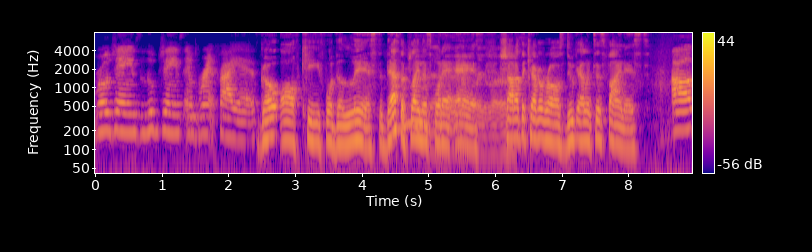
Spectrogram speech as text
Ro James, Luke James, and Brent Faiyaz. Go off key for the list. That's the playlist for that That ass. is a playlist. Shout out to Kevin Ross, Duke Ellington's finest. Uh,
